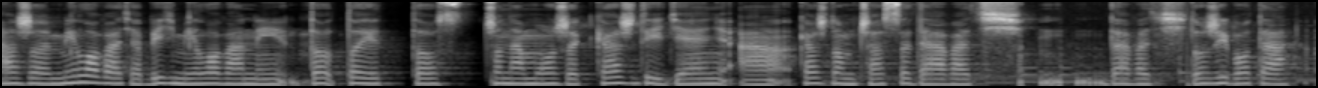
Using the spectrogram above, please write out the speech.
A že milovať a byť milovaný, to, to je to, čo nám môže každý deň a v každom čase dávať dávať do života e,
